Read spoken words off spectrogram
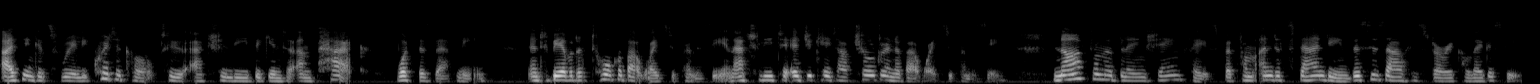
I think it's really critical to actually begin to unpack what does that mean and to be able to talk about white supremacy and actually to educate our children about white supremacy, not from a blame shame place, but from understanding this is our historical legacy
